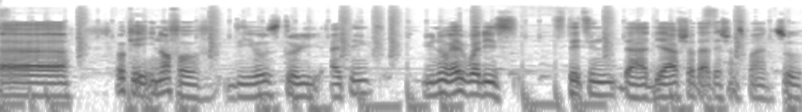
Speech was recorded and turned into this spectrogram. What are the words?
uh, okay, enough of the whole story. I think you know everybody's stating that they have short attention span. So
